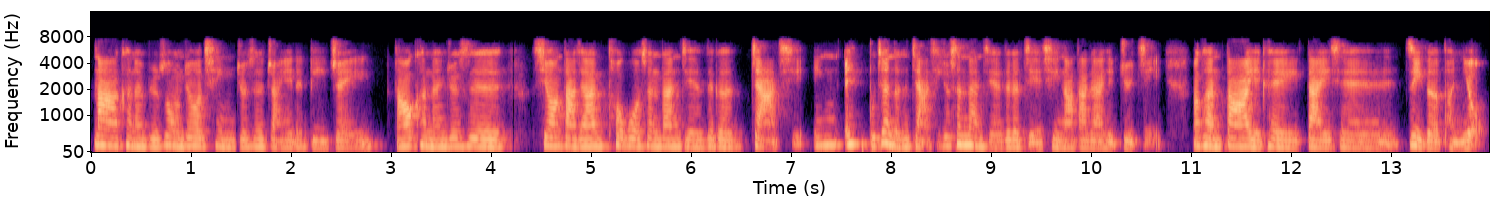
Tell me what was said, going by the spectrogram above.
那可能比如说我们就请就是专业的 DJ，然后可能就是希望大家透过圣诞节这个假期，因哎不见得是假期，就圣诞节这个节气，然后大家一起聚集，那可能大家也可以带一些自己的朋友，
